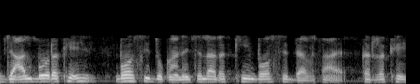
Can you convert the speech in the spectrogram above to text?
जाल बो रखे हैं, बहुत सी दुकानें चला रखी बहुत से व्यवसाय कर रखे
